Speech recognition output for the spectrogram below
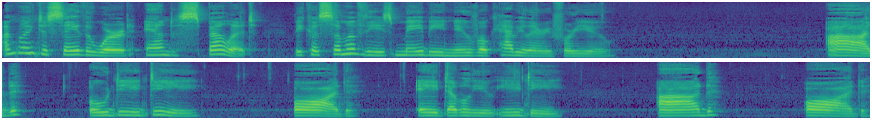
I'm going to say the word and spell it because some of these may be new vocabulary for you. Odd, O D D, odd, A W E D, odd, odd.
